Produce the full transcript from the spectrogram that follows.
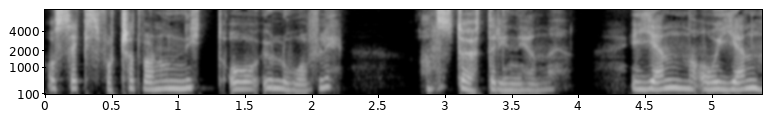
og sex fortsatt var noe nytt og ulovlig. Han støter inn i henne. Igjen og igjen,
